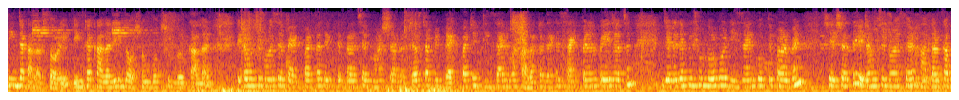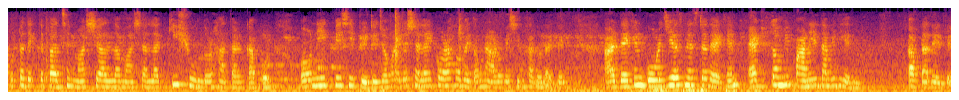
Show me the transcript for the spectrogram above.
তিনটা কালার সরি তিনটা কালারই কিন্তু অসম্ভব সুন্দর কালার এটা হচ্ছে রয়েছে ব্যাক পার্টটা দেখতে পাচ্ছেন, মাশাআল্লাহ। জাস্ট আপনি ব্যাক পার্টের ডিজাইন এবং কালারটা দেখেন সাইড প্যানেল পেয়ে যাচ্ছেন, যেটাতে আপনি সুন্দর করে ডিজাইন করতে পারবেন। সেই সাথে এটা হচ্ছে রয়েছে হাতার কাপড়টা দেখতে পাচ্ছেন, মাশাআল্লাহ মাশাআল্লাহ, কি সুন্দর হাতার কাপড়। অনেক বেশি প্রিটি যখন এটা সেলাই করা হবে, তখন আরও বেশি ভালো লাগবে আর দেখেন গর্জিয়াসনেসটা দেখেন, একদমই পানির দামে দিয়ে দিই আপনাদেরকে।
